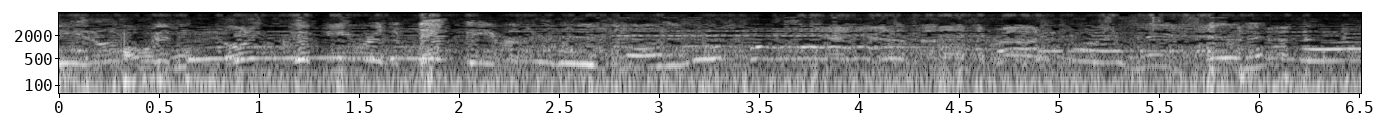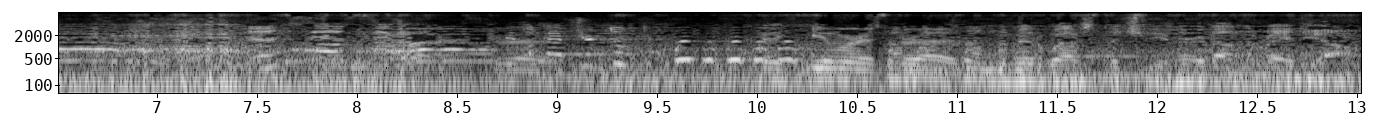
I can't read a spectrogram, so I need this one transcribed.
Only good, only good beaver is a dead beaver. Yeah, you're the on the road. yes, yes, you are. Good humorous Someone from the Midwest that she heard on the radio. I,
